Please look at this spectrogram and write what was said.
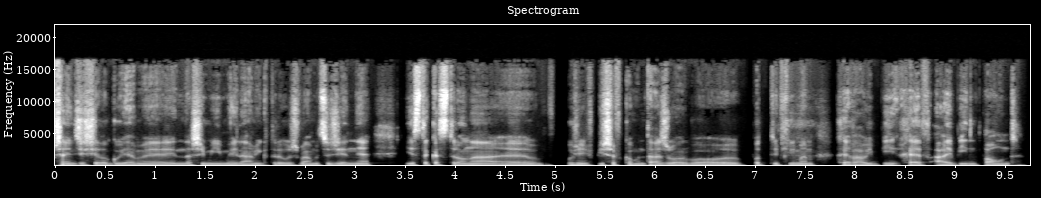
wszędzie się logujemy naszymi e-mailami, które używamy codziennie. Jest taka strona, e, później wpiszę w komentarzu albo pod tym filmem Have I been, have I been pwned?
